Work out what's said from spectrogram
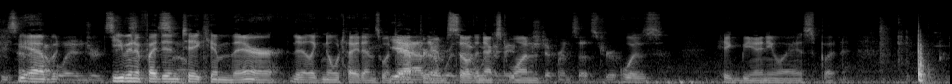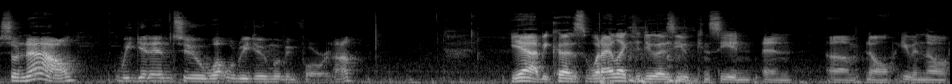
He's had Yeah, a couple but injured. even if I didn't so- take him there, there like no tight ends went yeah, after him. would- So the next one difference. That's true. was Higbee, anyways. But So now we get into what would we do moving forward, huh? yeah, because what I like to do, as you can see, and um, no, even though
